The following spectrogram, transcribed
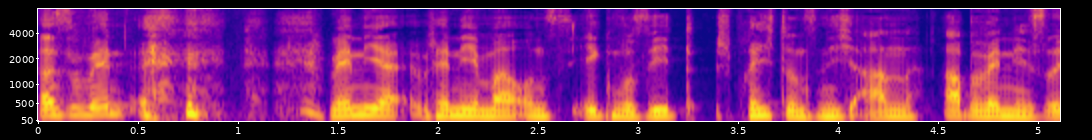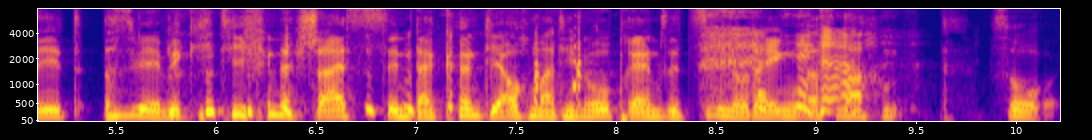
Also wenn, wenn ihr, wenn ihr mal uns irgendwo seht, spricht uns nicht an. Aber wenn ihr seht, dass wir wirklich tief in der Scheiße sind, dann könnt ihr auch mal die Notbremse ziehen oder irgendwas machen. So,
